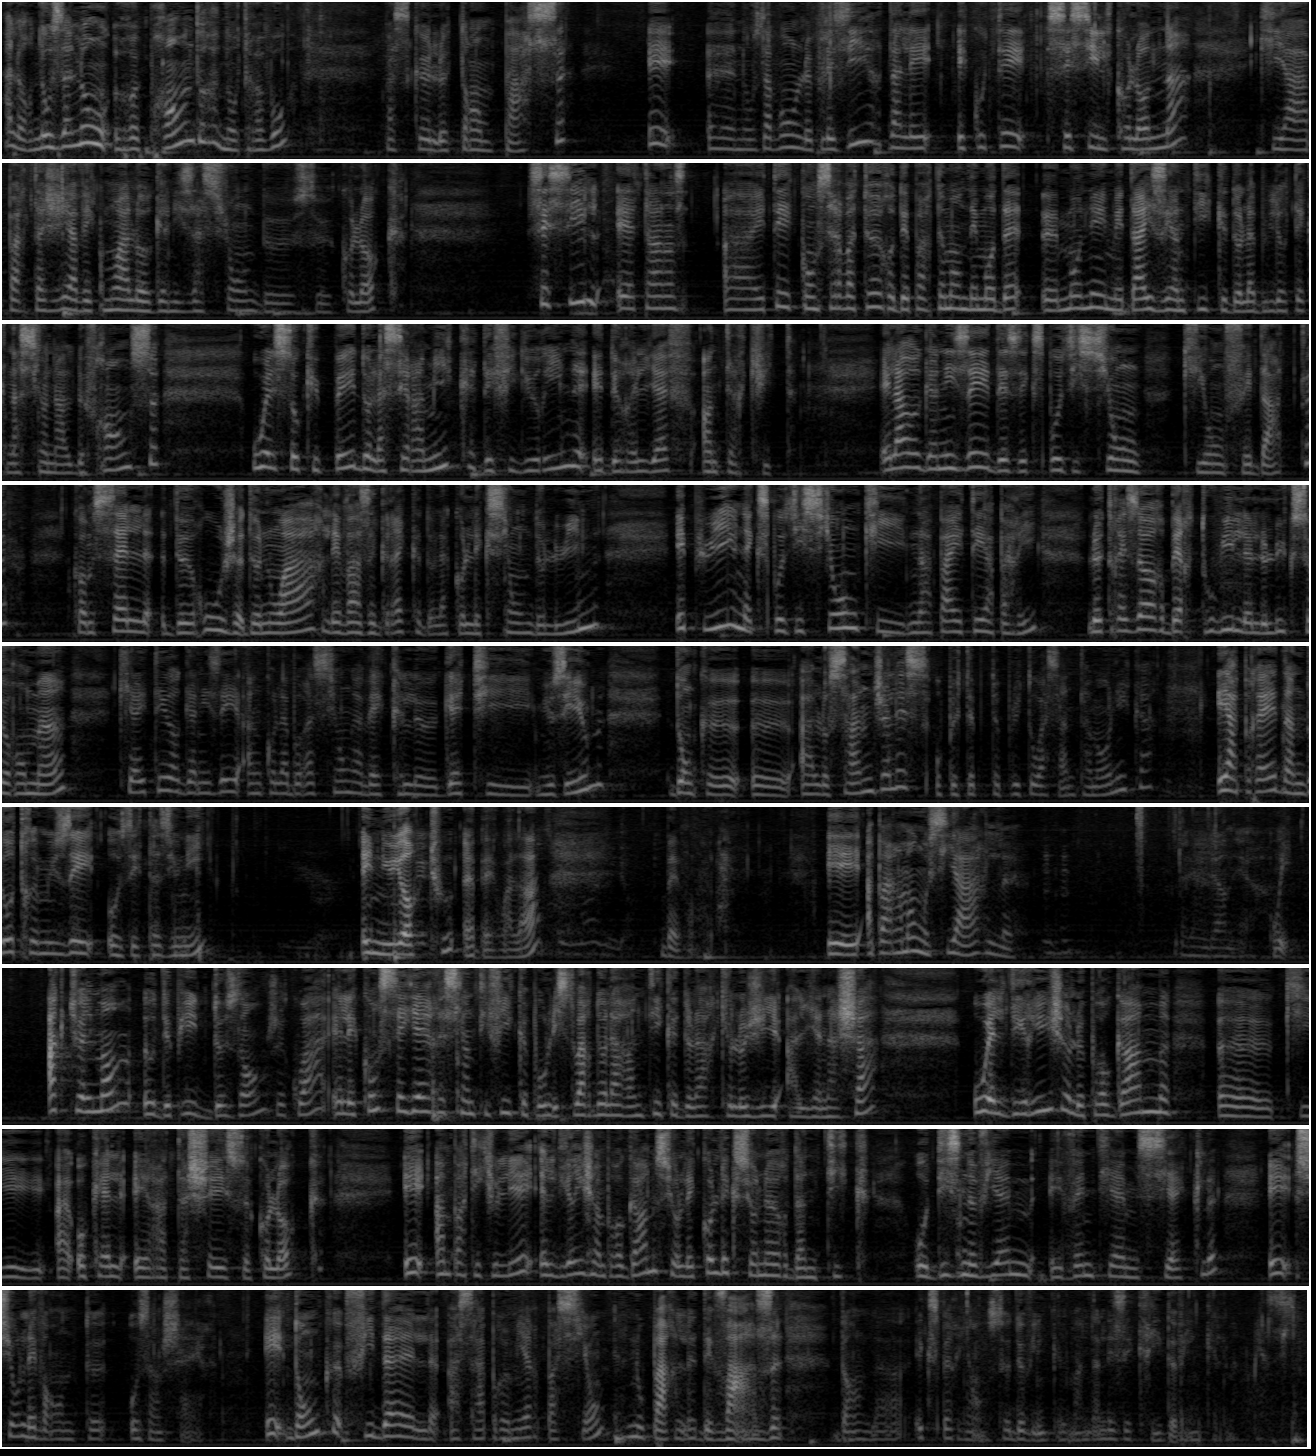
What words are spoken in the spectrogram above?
Alors, nous allons reprendre nos travaux parce que le temps passe et euh, nous avons le plaisir d'aller écouter Cécile Colonna qui a partagé avec moi l'organisation de ce colloque. Cécile a été conservateur au département des euh, monnaies, médailles et antiques de la Bibliothèque nationale de France, où elle s'occupait de la céramique, des figurines et des reliefs en terre cuite. Elle a organisé des expositions qui ont fait date, comme celle de Rouge de Noir, les vases grecs de la collection de Luynes, et puis une exposition qui n'a pas été à Paris, le trésor Berthouville et le luxe romain, qui a été organisée en collaboration avec le Getty Museum, donc euh, euh, à Los Angeles, ou peut-être plutôt à Santa Monica, et après dans d'autres musées aux États-Unis, et New York tout. Eh ben voilà. Ben voilà et apparemment aussi à Arles. L'année dernière. Actuellement, euh, depuis deux ans, je crois, elle est conseillère scientifique pour l'histoire de l'art antique et de l'archéologie à l'INHA, où elle dirige le programme euh, auquel est rattaché ce colloque. Et en particulier, elle dirige un programme sur les collectionneurs d'antiques au 19e et 20e siècle et sur les ventes aux enchères. Et donc, fidèle à sa première passion, nous parle des vases dans l'expérience de Winkelmann, dans les écrits de Winkelmann. Merci.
